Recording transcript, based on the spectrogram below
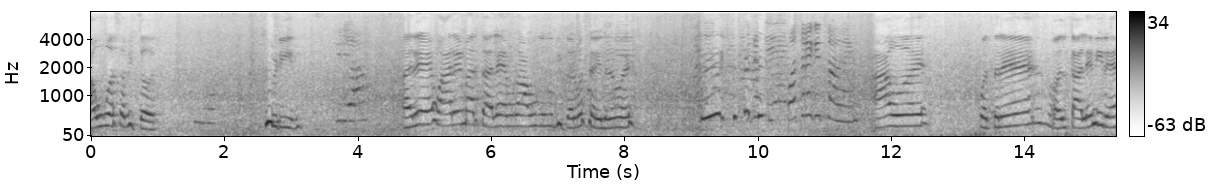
आऊ असं भितर. कित्याक अरे वारे मारताले म्हणून आऊ भितर बसयले वय. आवय पत्रे हलताले न्ही रे.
